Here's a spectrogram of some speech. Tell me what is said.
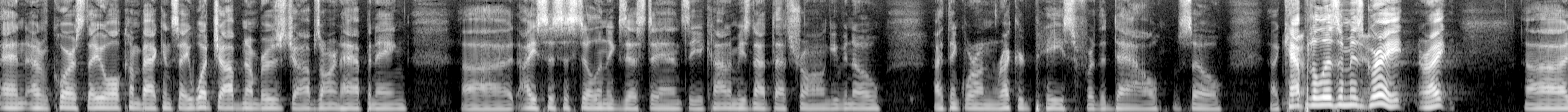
And of course, they all come back and say, what job numbers? Jobs aren't happening. Uh, ISIS is still in existence. The economy's not that strong, even though I think we're on record pace for the Dow. So uh, capitalism is great, right? Uh,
